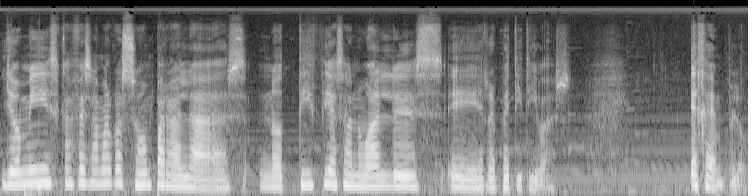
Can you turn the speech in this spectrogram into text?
Yo mis cafés amargos son para las noticias anuales eh, repetitivas. Ejemplo,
